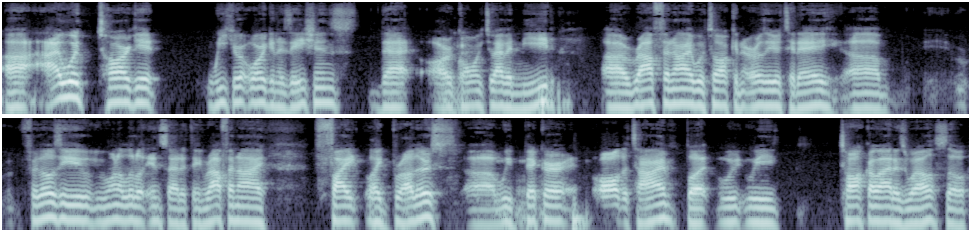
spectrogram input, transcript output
Uh, I would target weaker organizations that are going to have a need. Uh, Ralph and I were talking earlier today. Um, for those of you who want a little insider thing, Ralph and I fight like brothers. Uh, we bicker all the time, but we, we talk a lot as well. So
